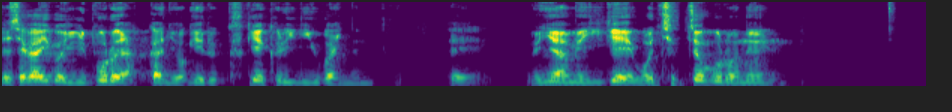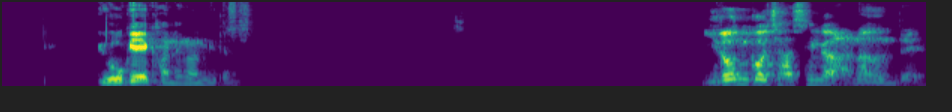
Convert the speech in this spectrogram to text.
제 제가 이거 일부러 약간 여기를 크게 그린 이유가 있는데 왜냐하면 이게 원칙적으로는 요게 가능합니다. 이런 거 잘 생각 안 하는데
